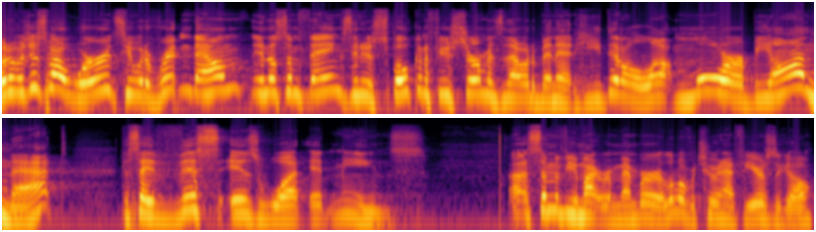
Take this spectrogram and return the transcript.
But it was just about words. He would have written down, you know, some things and he would have spoken a few sermons and that would have been it. He did a lot more beyond that to say this is what it means. Uh, some of you might remember a little over two and a half years ago,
